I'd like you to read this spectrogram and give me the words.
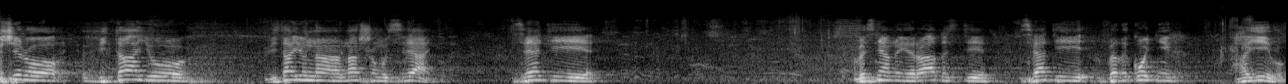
щиро вітаю, вітаю на нашому святі, святі весняної радості, святі великодніх гаївок.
